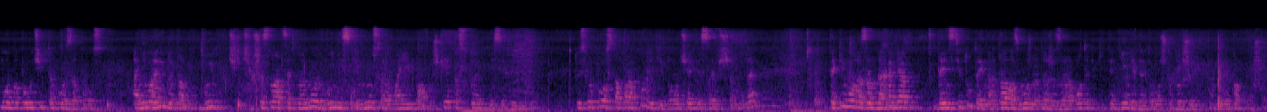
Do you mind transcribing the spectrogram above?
мог бы получить такой запрос. Они могли бы там вы в 16.00 вынести мусор моей бабушки. Это стоит 10 гривен. То есть вы просто проходите и получаете сообщение. Да? Таким образом, доходя до института, иногда возможно даже заработать какие-то деньги для того, чтобы жить там, или покушать.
